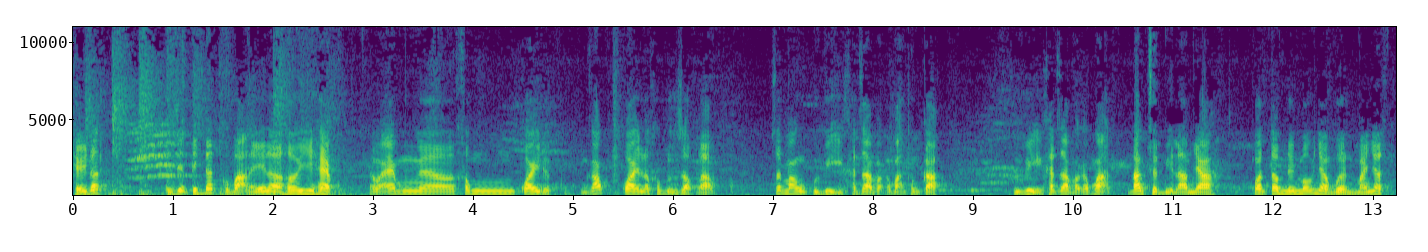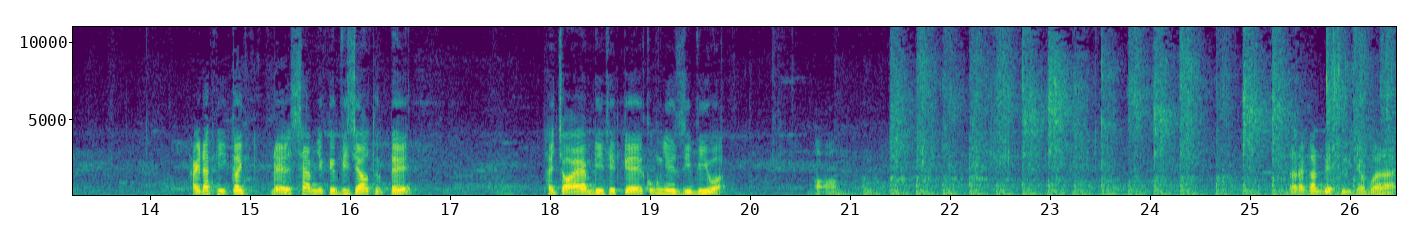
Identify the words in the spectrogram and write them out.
thế đất cái diện tích đất của bạn ấy là hơi hẹp. Nhưng mà em ờ, không quay được góc, quay nó không được rộng lắm. Rất mong quý vị khán giả và các bạn thông cảm. Quý vị khán giả và các bạn đang chuẩn bị làm nhà, quan tâm đến mẫu nhà vườn mái nhật. Hãy đăng ký kênh để xem những cái video thực tế. Thầy cho em đi thiết kế cũng như review ạ. Đó. Đây là căn biệt thự nhà vườn này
